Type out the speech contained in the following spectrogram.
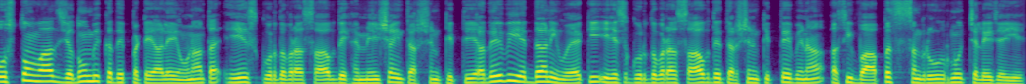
ਉਸ ਤੋਂ ਬਾਅਦ ਜਦੋਂ ਵੀ ਕਦੇ ਪਟਿਆਲੇ ਆਉਣਾ ਤਾਂ ਇਸ ਗੁਰਦੁਆਰਾ ਸਾਹਿਬ ਦੇ ਹਮੇਸ਼ਾ ਹੀ ਦਰਸ਼ਨ ਕੀਤੇ ਕਦੇ ਵੀ ਇਦਾਂ ਨਹੀਂ ਹੋਇਆ ਕਿ ਇਸ ਗੁਰਦੁਆਰਾ ਸਾਹਿਬ ਦੇ ਦਰਸ਼ਨ ਕੀਤੇ ਬਿਨਾ ਅਸੀਂ ਵਾਪਸ ਸੰਗਰੂਰ ਨੂੰ ਚਲੇ ਜਾਈਏ।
